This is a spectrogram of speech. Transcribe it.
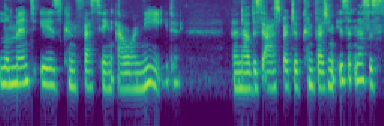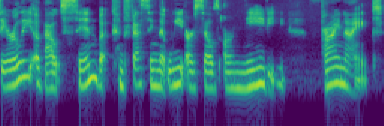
lament is confessing our need. And now, this aspect of confession isn't necessarily about sin, but confessing that we ourselves are needy, finite.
